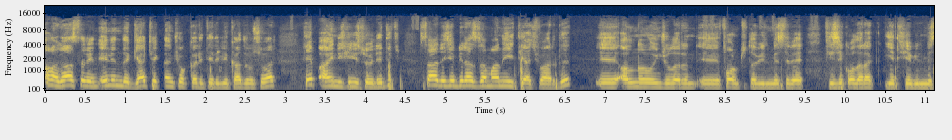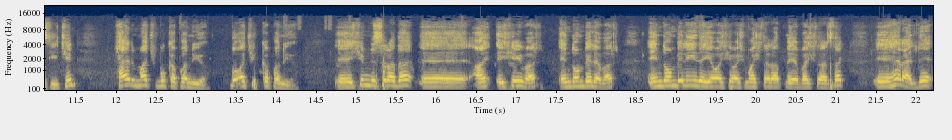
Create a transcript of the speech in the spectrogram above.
Ama Galatasaray'ın elinde gerçekten çok kaliteli bir kadrosu var. Hep aynı şeyi söyledik. Sadece biraz zamana ihtiyaç vardı. E, alınan oyuncuların e, form tutabilmesi ve fizik olarak yetişebilmesi için. Her maç bu kapanıyor. Bu açık kapanıyor. E, şimdi sırada e, e, şey var. Endombele var. Endombele'yi de yavaş yavaş maçlara atmaya başlarsak e, herhalde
